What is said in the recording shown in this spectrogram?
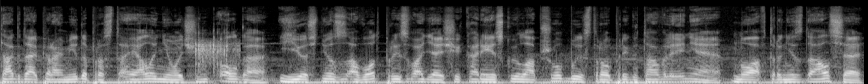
Тогда пирамида пирамида простояла не очень долго. Ее снес завод, производящий корейскую лапшу быстрого приготовления. Но автор не сдался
